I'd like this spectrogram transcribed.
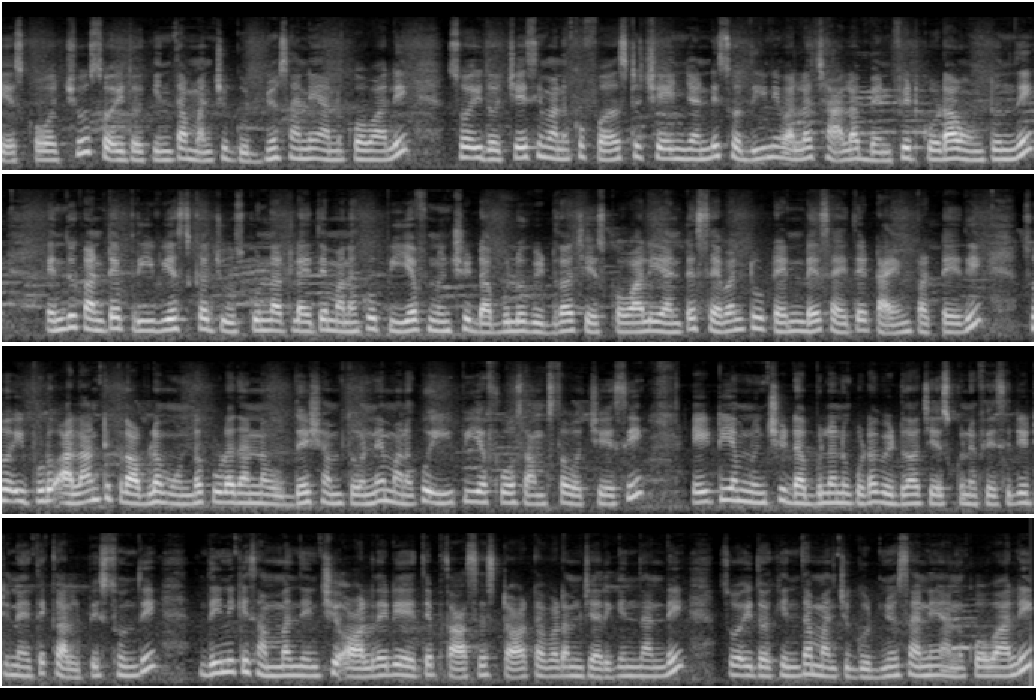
చేసుకోవచ్చు. సో ఇది ఒక ఇంత మంచి గుడ్ న్యూస్ అని అనుకోవాలి. సో ఇది వచ్చేసి మనకు ఫస్ట్ చేంజ్ అండి. సో దీనివల్ల చాలా బెనిఫిట్ కూడా ఉంటుంది. ఎందుకంటే ప్రీవియస్గా చూసుకున్నట్లయితే మనకు పీఎఫ్ నుంచి డబ్బులు విత్డ్రా చేసుకోవాలి అంటే సెవెన్ టు టెన్ డేస్ అయితే టైం పట్టేది. సో ఇప్పుడు అలాంటి ప్రాబ్లం ఉండకూడదన్న ఉద్దేశంతోనే మనకు ఈపీఎఫ్ఓ సంస్థ వచ్చేసి ఏటీఎం నుంచి డబ్బులను కూడా విత్డ్రా చేసుకునే ఫెసిలిటీని అయితే కల్పిస్తుంది. దీనికి సంబంధించి ఆల్రెడీ అయితే ప్రాసెస్ స్టార్ట్ అవ్వడం జరిగిందండి. సో ఇది ఇంత మంచి గుడ్ న్యూస్ అని అనుకోవాలి.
